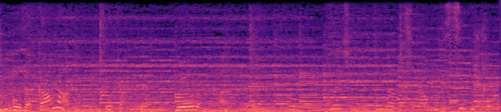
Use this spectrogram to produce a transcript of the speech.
能够在戛纳上有所斩获。不要这么看，对。为什么真的提到不信任？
